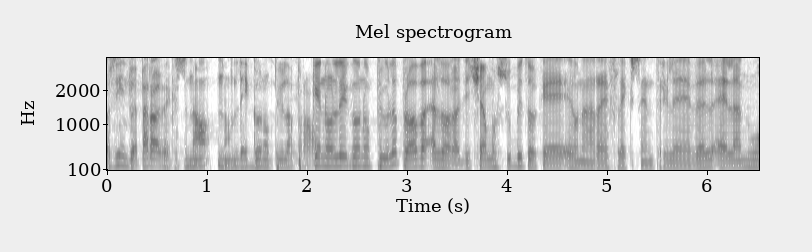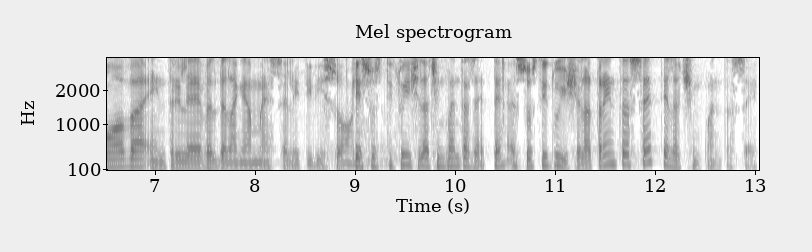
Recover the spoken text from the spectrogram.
Così in due parole, perché sennò non leggono più la prova. Che non leggono più la prova. Allora, diciamo subito che è una reflex entry level, è la nuova entry level della gamma SLT di Sony. Che sostituisce la 57? Eh, sostituisce la 37 e la 57.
